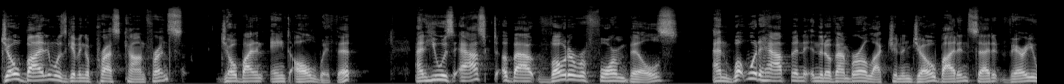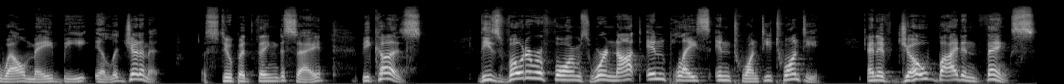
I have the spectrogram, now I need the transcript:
Joe Biden was giving a press conference. Joe Biden ain't all with it. And he was asked about voter reform bills and what would happen in the November election. And Joe Biden said it very well may be illegitimate. A stupid thing to say because these voter reforms were not in place in 2020. And if Joe Biden thinks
